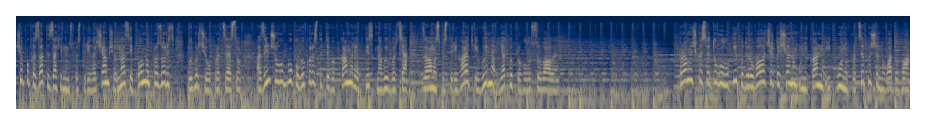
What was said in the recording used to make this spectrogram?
щоб показати західним спостерігачам, що в нас є повна прозорість виборчого процесу. А з іншого боку, використати веб-камери як тиск на виборця. За вами спостерігають і видно, як ви проголосували. Правнучка святого Луки подарувала черкащанам унікальну ікону. Про це пише нова доба.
